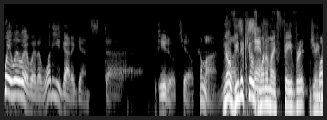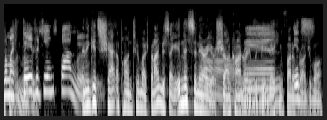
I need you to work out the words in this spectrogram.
Wait, wait, wait, wait. What do you got against uh, View to a Kill? Come on. no, know, Vita it's Kill's Sam- one of my favorite James one of my Bond favorite movies. James Bond movies. and it gets shat upon too much. But I'm just saying, in this scenario, Sean Aw, Connery would be making fun of it's- Roger Moore.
